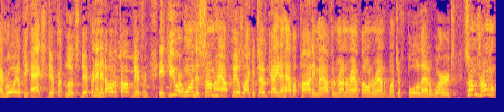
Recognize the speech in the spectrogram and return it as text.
And royalty acts different, looks different, and it ought to talk different. If you are one that somehow feels like it's okay to have a potty mouth and run around throwing around a bunch of four-letter words, something's wrong.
